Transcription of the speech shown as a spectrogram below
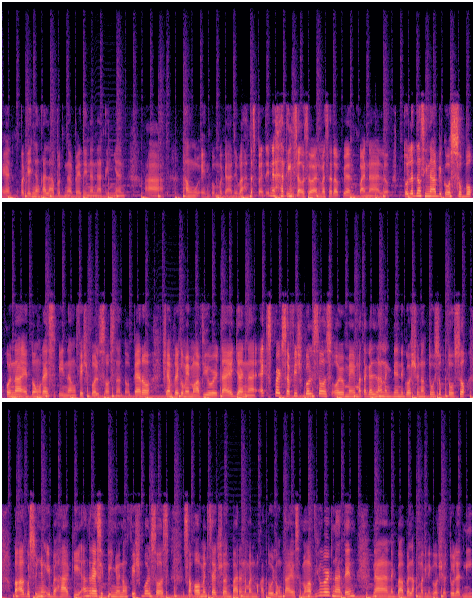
Ayan, kapag ganyan kalapot na, pwede na natin yan ah, hanguin, kumbaga, di ba? Tapos pwede na nating sausawan, masarap yan, panalo. Tulad ng sinabi ko, subok ko na itong recipe ng fishball sauce na to. Pero, syempre kung may mga viewer tayo dyan na expert sa fishball sauce o may matagal lang nagnenegosyo ng tusok-tusok, baka gusto nyong ibahagi ang recipe nyo ng fishball sauce sa comment section para naman makatulong tayo sa mga viewer natin na nagbabalak magnegosyo tulad ni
